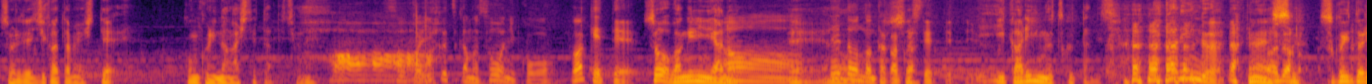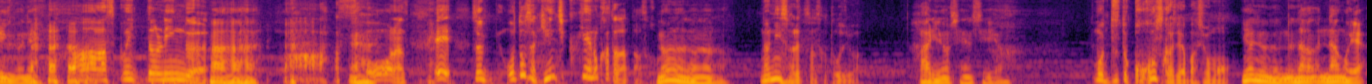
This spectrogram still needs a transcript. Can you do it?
それで直溜めしてコンクリ流してたんですよね。そうかいくつかの層にこう分けて。そう輪切りにあのあえーあのどんどん高くしてってっていう。イカリング作ったんですよ。イカリング？ね、ススクイートリングね。ああスクイットリングはあはあそうなんです。えそれお父さん建築系の方だったんですか？何されてたんですか当時は？針の先生よ。もうずっとここっすかじゃあ場所も？いやいやな名古屋。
